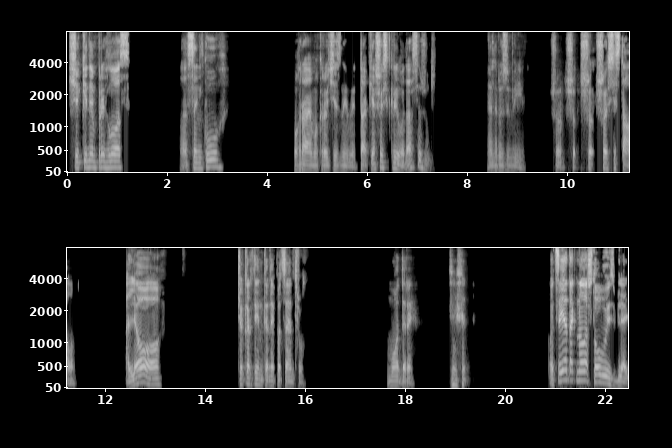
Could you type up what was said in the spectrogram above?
ще кинемо приглас Саньку. Пограємо, коротше, з ними. Так, я щось криво, да, сижу? Я не розумію. Що, що, що, щось і стало. Алло. Що картинка не по центру? Модери. Оце я так налаштовуюсь, блядь.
